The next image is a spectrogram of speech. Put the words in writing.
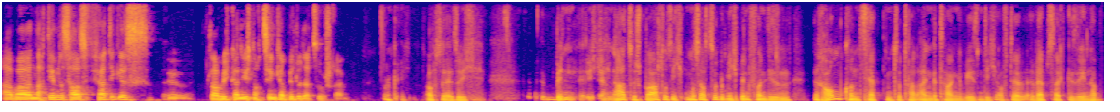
Aber nachdem das Haus fertig ist, äh, glaube ich, kann ich noch zehn Kapitel dazu schreiben. Okay, ich glaube also ich bin ja. nahezu sprachlos. Ich muss auch zugeben, ich bin von diesen Raumkonzepten total eingetragen gewesen, die ich auf der Website gesehen habe.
